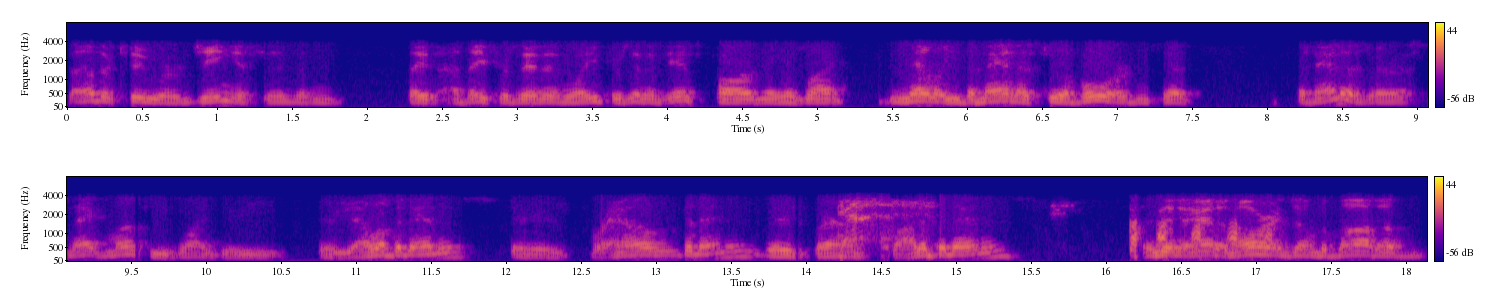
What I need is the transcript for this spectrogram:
the other two were geniuses, and they they presented well he presented his part, and it was like nailing bananas to a board and said, "Bananas are a snack monkeys. Like the there's yellow bananas, there's brown bananas, there's brown spotted bananas." And then it had an orange on the bottom,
